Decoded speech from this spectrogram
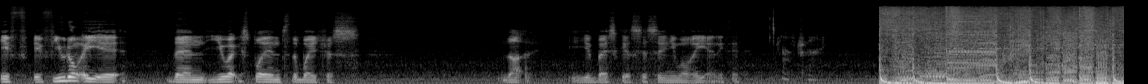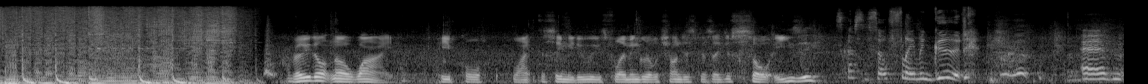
If if you don't eat it, then you explain to the waitress that you're basically a sissy and you won't eat anything. I'll try. I really don't know why people like to see me do these flaming grill challenges because they're just so easy. This guy's so flaming good. Um,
